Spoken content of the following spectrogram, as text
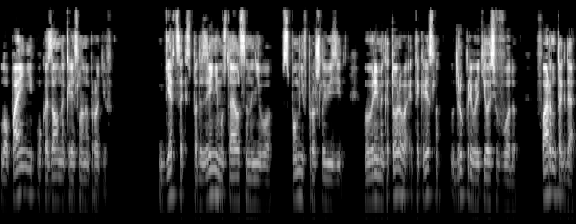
Лопайни указал на кресло напротив. Герцог с подозрением уставился на него, вспомнив прошлый визит, во время которого это кресло вдруг превратилось в воду. Фарн тогда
